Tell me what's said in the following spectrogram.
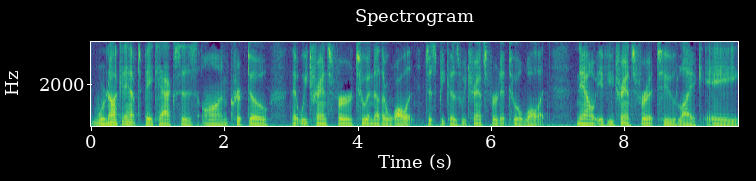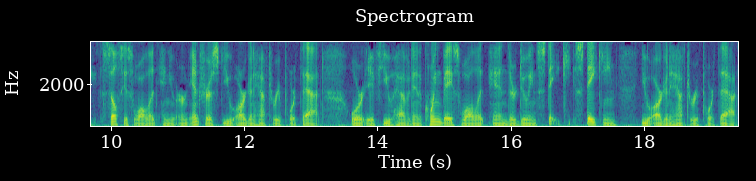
we're not going to have to pay taxes on crypto that we transfer to another wallet just because we transferred it to a wallet. Now, if you transfer it to like a Celsius wallet and you earn interest, you are going to have to report that. Or if you have it in a Coinbase wallet and they're doing stake, staking, you are going to have to report that.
